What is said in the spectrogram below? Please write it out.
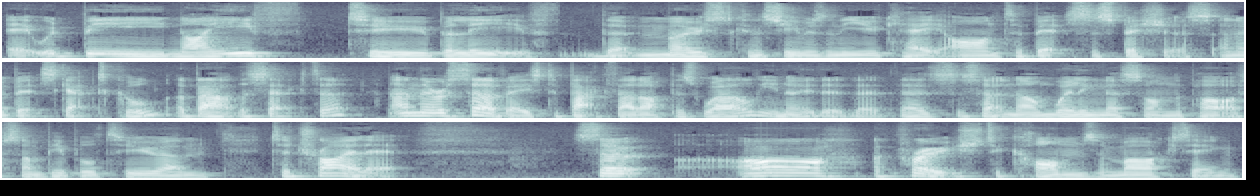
it would be naive to believe that most consumers in the UK aren't a bit suspicious and a bit skeptical about the sector. And there are surveys to back that up as well. You know that, that there's a certain unwillingness on the part of some people to um, to trial it. So our approach to comms and marketing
